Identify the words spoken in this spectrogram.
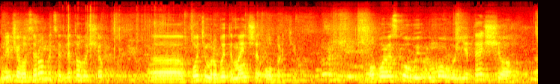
Для чого це робиться? Для того, щоб е, потім робити менше обертів. Обов'язковою умовою є те, що е,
